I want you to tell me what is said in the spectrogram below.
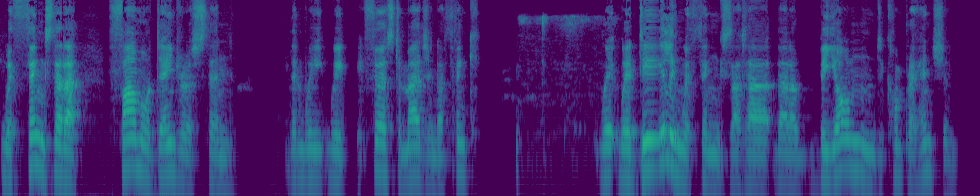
with things that are far more dangerous than than we, we first imagined. I think we're, we're dealing with things that are that are beyond comprehension.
